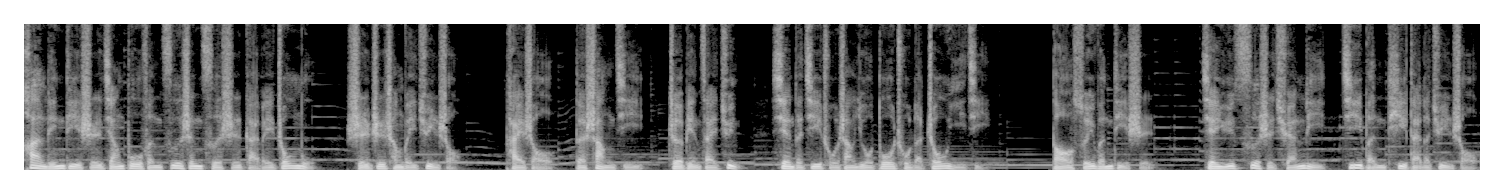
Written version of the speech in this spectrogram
汉灵帝时，将部分资深刺史改为州牧，使之成为郡守、太守的上级，这便在郡县的基础上又多出了州一级。到隋文帝时，鉴于刺史权力基本替代了郡守，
